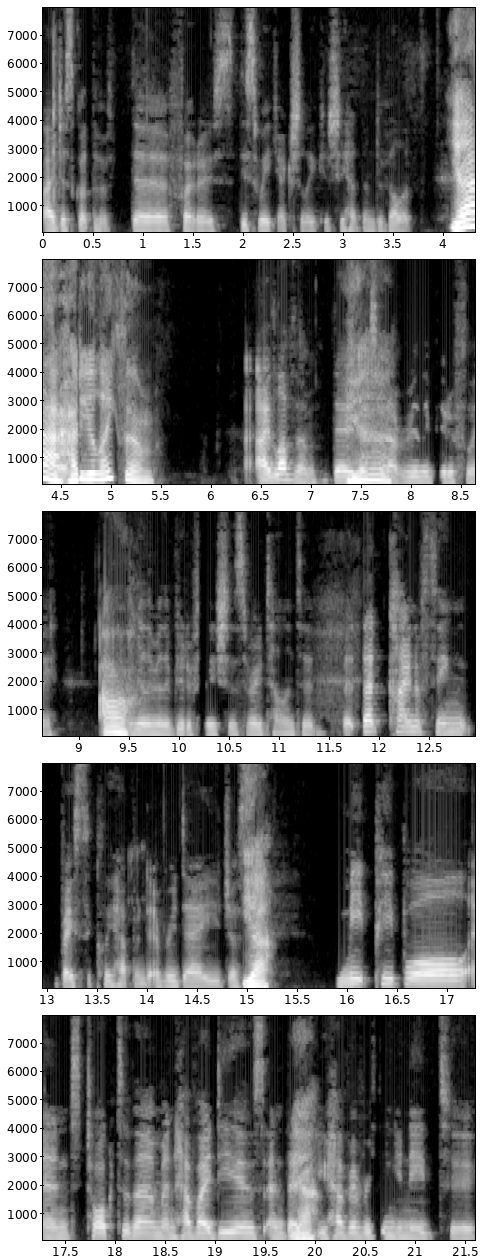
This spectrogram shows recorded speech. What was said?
I just got the the photos this week actually because she had them developed. yeah. so- How do you like them? I love them. They, they Yeah. turned out really beautifully, Oh, really, really beautifully. She's very talented. But that kind of thing basically happened every day. You just yeah. meet people and talk to them and have ideas, and then Yeah. you have everything you need to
